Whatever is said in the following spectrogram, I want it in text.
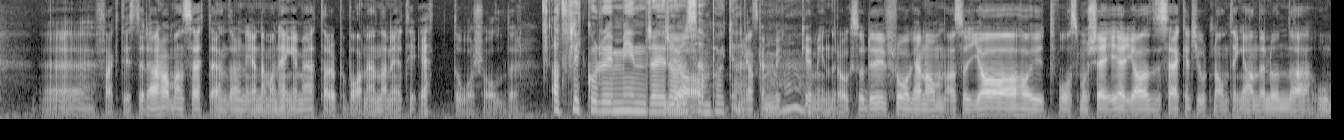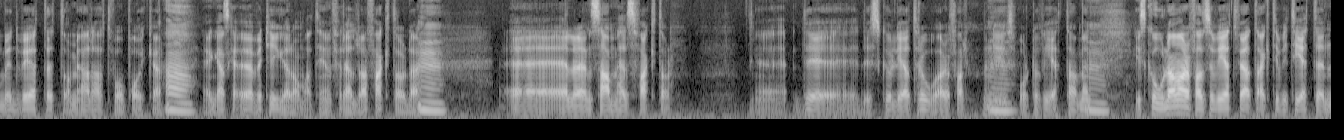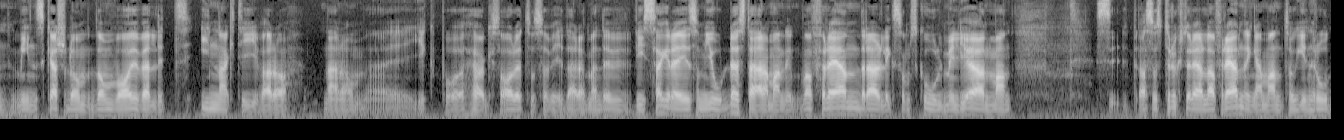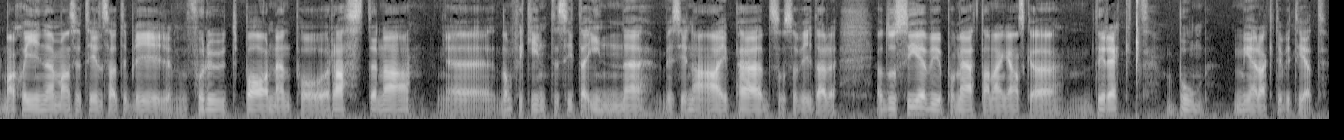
Eh, faktiskt. Det där har man sett ända ner när man hänger mätare på barn ända ner till ett års ålder. Att flickor är mindre i rörelse än pojkar? ganska mycket mindre också. Det är frågan om, alltså jag har ju två små tjejer. Jag hade säkert gjort någonting annorlunda omedvetet om jag hade haft två pojkar. Ja. Jag är ganska övertygad om att det är en föräldrafaktor där. Mm. Eh, eller en samhällsfaktor. Eh, det, det skulle jag tro i alla fall. Men det är ju svårt att veta. Men i skolan i alla fall så vet vi att aktiviteten minskar. Så de, de var ju väldigt inaktiva då när de eh, gick på högstadiet och så vidare. Men det är vissa grejer som gjordes där. Man, man förändrar liksom skolmiljön. Man, alltså strukturella förändringar. Man tog in rodmaskiner, man ser till så att det blir, får ut barnen på rasterna. Eh, de fick inte sitta inne med sina iPads och så vidare. Ja, då ser vi ju på mätarna ganska direkt, boom, mer aktivitet.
